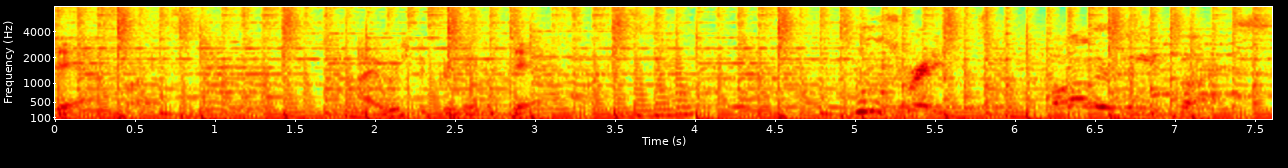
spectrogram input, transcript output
Dad Fights. I wish to create a Dad Fights. Who's ready for some fatherly advice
